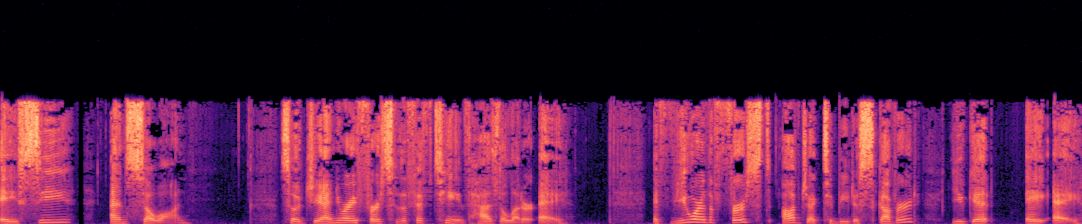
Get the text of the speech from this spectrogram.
AC, and so on. So January 1st to the 15th has the letter A. If you are the first object to be discovered, you get AA.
